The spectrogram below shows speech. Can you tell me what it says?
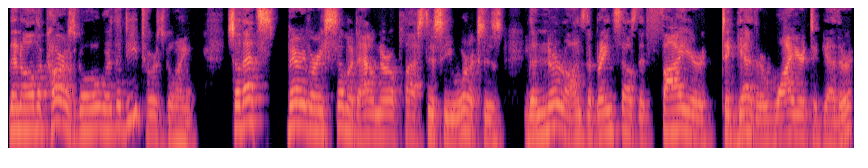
then all the cars go where the detour is going. So that's very, very similar to how neuroplasticity works is the neurons, the brain cells that fire together, wire together,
